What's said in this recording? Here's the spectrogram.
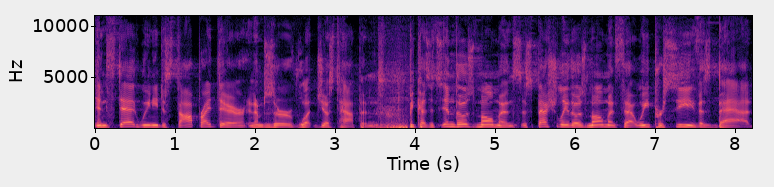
Instead, we need to stop right there and observe what just happened. Because it's in those moments, especially those moments that we perceive as bad,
